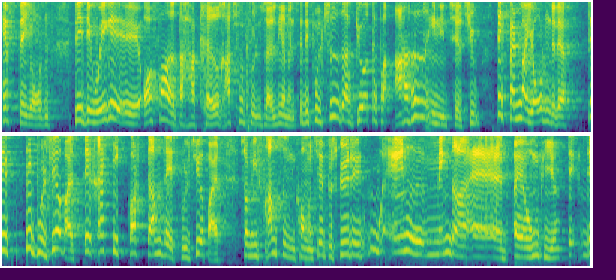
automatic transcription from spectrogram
kæft, det er i orden. Det, det er jo ikke øh, offeret, der har krævet retsforfølgelse af alle de her mennesker. Det er politiet, der har gjort det på eget initiativ. Det er fandme i orden, det der. Det, det er politiarbejde. Det er rigtig godt gammeldags politiarbejde, som i fremtiden kommer til at beskytte et uanet mængder af, af unge piger. Det, det,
